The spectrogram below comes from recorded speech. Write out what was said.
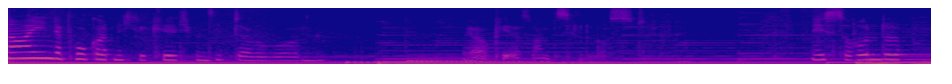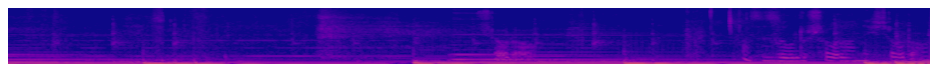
Nein, der Poker hat mich gekillt. Ich bin siebter geworden. Ja, okay, das war ein bisschen lost. Nächste Runde. Showdown. Also Solo Showdown, nicht Showdown.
